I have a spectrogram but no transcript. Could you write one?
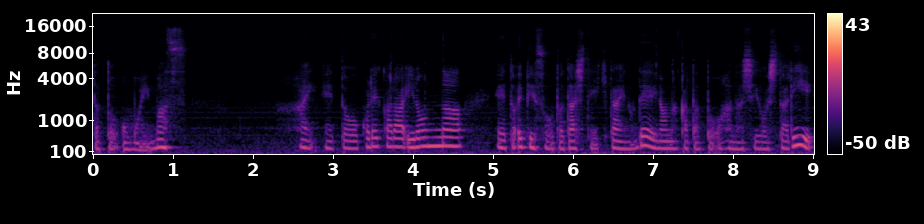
だと思います。はいえーと、これからいろんな、えーと、エピソード出していきたいのでいろんな方とお話をしたり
